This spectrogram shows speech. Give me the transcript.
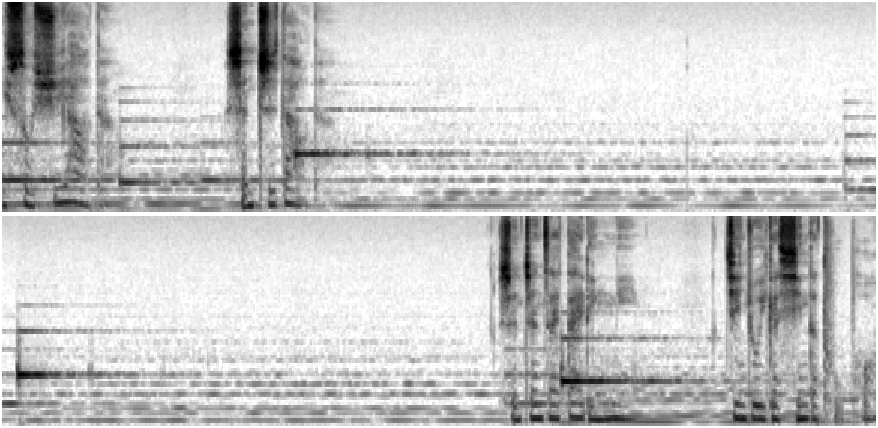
你所需要的，神知道的。神正在带领你进入一个新的突破。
